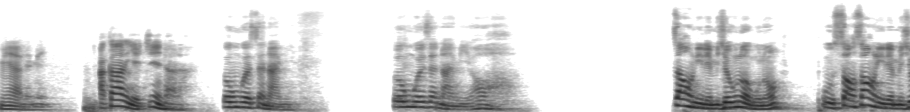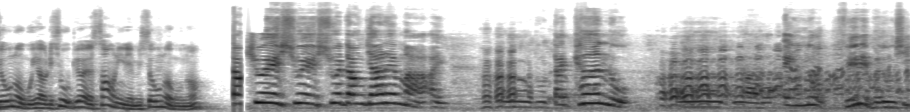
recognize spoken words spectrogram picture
မင်းရတယ်မင်းအကားကြီးကျင့်ထားတာသုံးပွဲဆက်နိုင်ပြီသုံးပွဲဆက်နိုင်ပြီဟောစောင့်နေလေမရှုံးတော့ဘူးနော်ဟိုစောင့်စောင့်နေလေမရှုံးတော့ဘူးဟောတချို့ပြောရစောင့်နေလေမရှုံးတော့ဘူးနော်ရွှေရွှေရွှေတောင်ကြားထဲမှာအဲ့ဟိုဟိုတိုက်ခန်းတို့ဟိုဟိုဟာပေါ့အိမ်တို့ဈေးတွေဘယ်လိုရှိ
